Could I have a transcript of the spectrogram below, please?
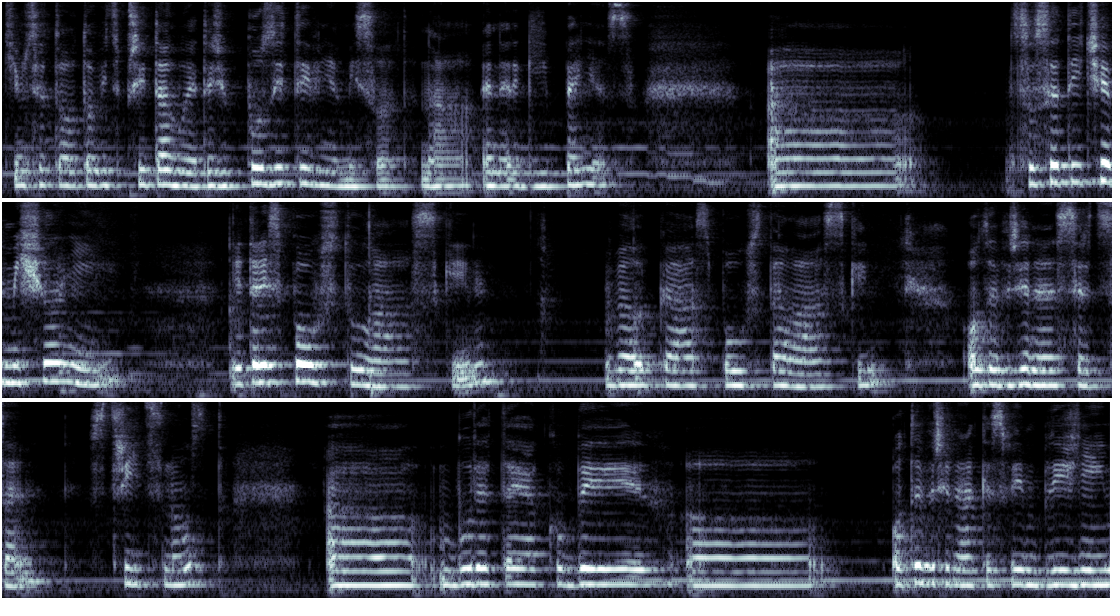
tím se to, to víc přitahuje. Takže pozitivně myslet na energii peněz. A co se týče myšlení, je tady spoustu lásky, velká spousta lásky, otevřené srdce, vstřícnost. A budete jakoby uh, otevřená ke svým blížním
